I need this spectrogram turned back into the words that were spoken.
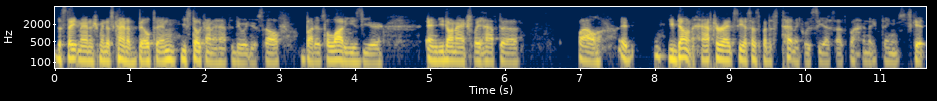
the state management is kind of built in. You still kind of have to do it yourself, but it's a lot easier, and you don't actually have to. Well, it you don't have to write CSS, but it's technically CSS behind the things get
